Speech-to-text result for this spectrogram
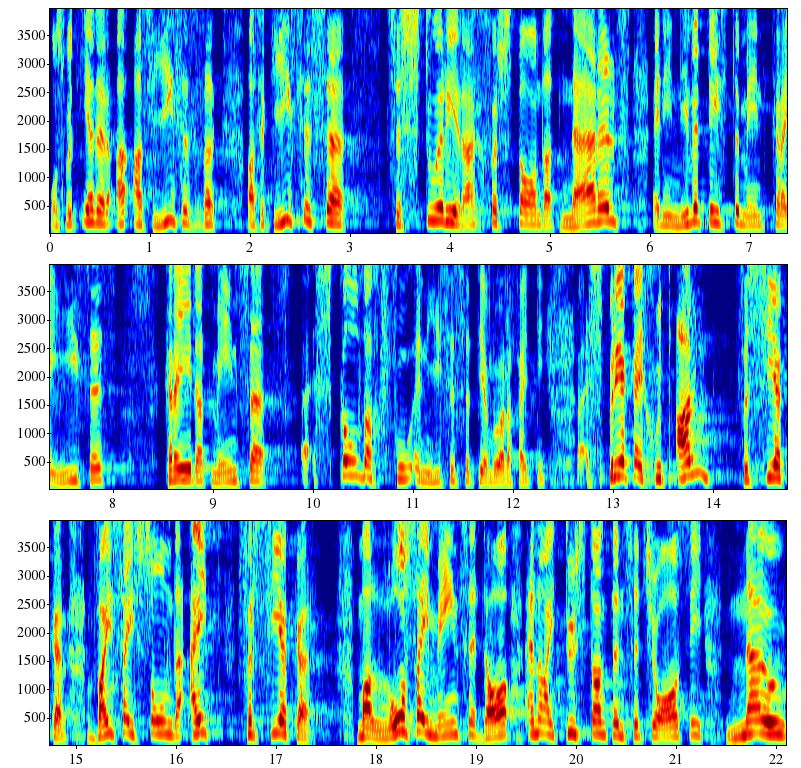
Ons moet eerder as Jesus as ek as ek Jesus se se storie reg verstaan dat nêrens in die Nuwe Testament kry Jesus kry jy dat mense uh, skuldig voel in Jesus se teenwoordigheid nie. Uh, spreek hy goed aan? Verseker. Wys hy sonde uit? Verseker maar los hy mense daar in daai toestand en situasie no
